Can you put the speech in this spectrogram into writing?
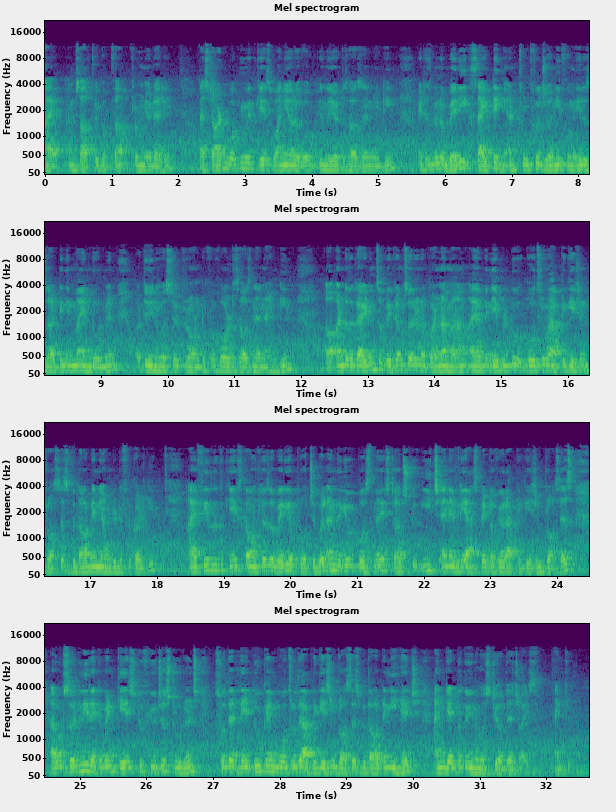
Hi, I'm Satvik Gupta from New Delhi. I started working with CASE one year ago in the year 2018. It has been a very exciting and fruitful journey for me, resulting in my enrollment to University of Toronto for fall 2019. Uh, under the guidance of Vikram sir and Aparna ma'am, I have been able to go through my application process without any undue difficulty. I feel that the CASE counselors are very approachable and they give a personalized touch to each and every aspect of your application process. I would certainly recommend CASE to future students so that they too can go through the application process without any hitch and get to the university of their choice. Thank you.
